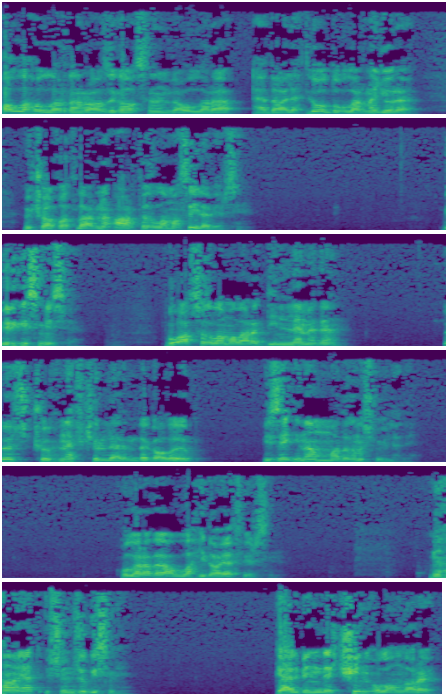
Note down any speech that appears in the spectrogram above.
Allah onlardan razı qalsın və onlara ədalətli olduqlarına görə mükafatlarını artıqlaması ilə versin. Bir qismi isə bu açıqlamaları dinləmədən öz köhnə fikirlərində qalıb bizə inanmadığını söylədi. Onlara da Allah hidayət versin. Nihayət üçüncü qismi qəlbində kin olanları,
